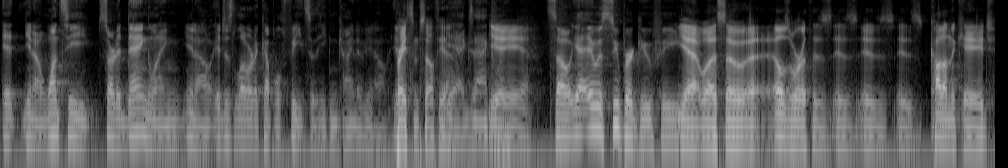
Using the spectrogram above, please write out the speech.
it, you know, once he started dangling, you know, it just lowered a couple feet so that he can kind of, you know, it- Brace himself. Yeah. Yeah, exactly. Yeah, yeah, yeah. So yeah, it was super goofy. Yeah, it was. So uh, Ellsworth is is is is caught on the cage.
